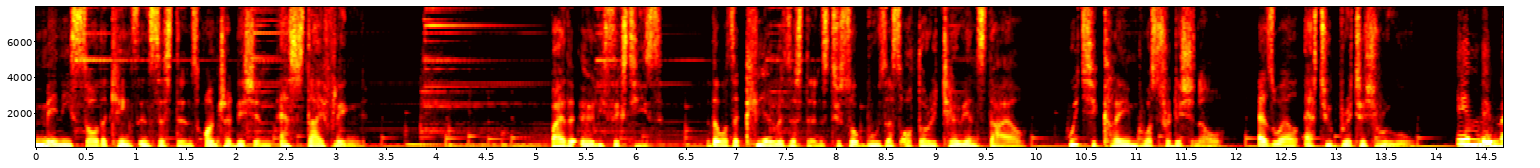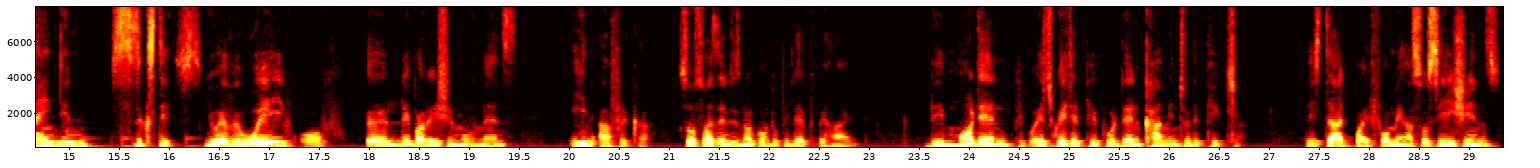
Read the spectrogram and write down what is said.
Many saw the king's insistence on tradition as stifling. By the early 60s, there was a clear resistance to Sobhuza's authoritarian style, which he claimed was traditional, as well as to British rule. In the 1960s, you have a wave of uh, liberation movements in Africa. So Swaziland is not going to be left behind. The modern, people, educated people then come into the picture. They start by forming associations,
